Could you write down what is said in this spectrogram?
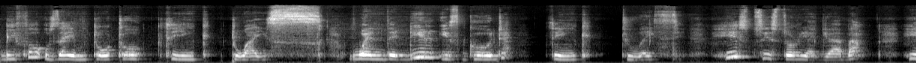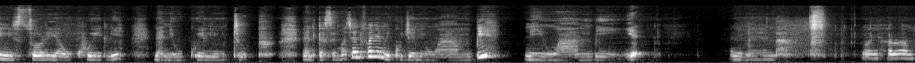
before uzae mtoto think twice. When the deal is good think twice. Hii si story ya jaba hii ni stori ya ukweli na ni ukweli mtupu. Na nikasema acha nifanye nikuje niwaambi niwaambie imyenda wayiharamo.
